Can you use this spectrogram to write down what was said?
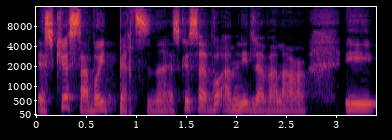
Est-ce que ça va être pertinent? Est-ce que ça va amener de la valeur? Et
